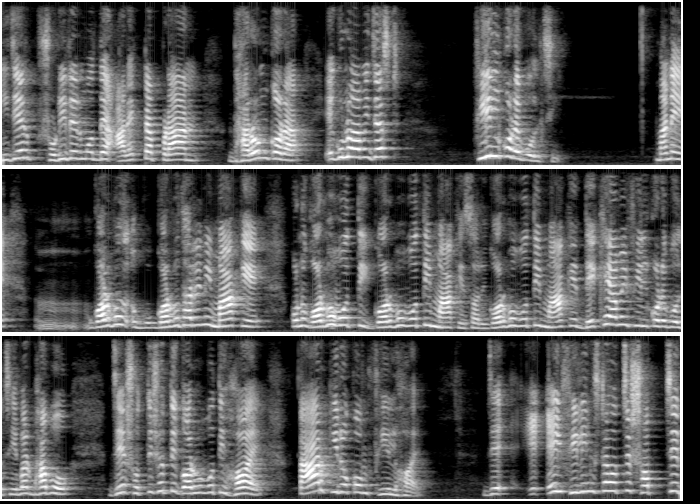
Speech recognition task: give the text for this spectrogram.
নিজের শরীরের মধ্যে আরেকটা প্রাণ ধারণ করা, এগুলো আমি জাস্ট ফিল করে বলছি। মানে গর্ভ, গর্ভধারিণী মাকে, কোনো গর্ভবতী গর্ভবতী মাকে সরি গর্ভবতী মাকে দেখে আমি ফিল করে বলছি। এবার ভাবো যে সত্যি সত্যি গর্ভবতী হয়, তার কীরকম ফিল হয়? যে এই ফিলিংসটা হচ্ছে সবচেয়ে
